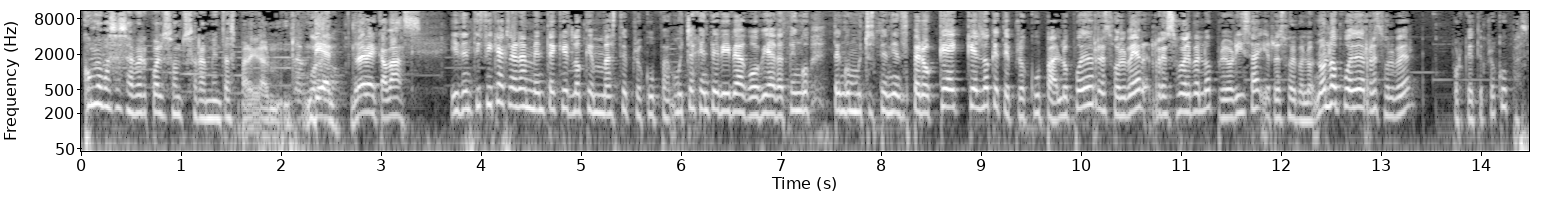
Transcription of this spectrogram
¿cómo vas a saber cuáles son tus herramientas para ir al mundo? Bien, Rebeca, vas. Identifica claramente qué es lo que más te preocupa. Mucha gente vive agobiada, tengo, tengo muchos pendientes, pero ¿qué, ¿qué es lo que te preocupa? ¿Lo puedes resolver? Resuélvelo, prioriza y resuélvelo. ¿No lo puedes resolver? ¿Por qué te preocupas?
